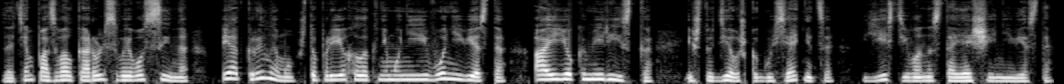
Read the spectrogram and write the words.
Затем позвал король своего сына и открыл ему, что приехала к нему не его невеста, а ее камеристка, и что девушка-гусятница есть его настоящая невеста.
